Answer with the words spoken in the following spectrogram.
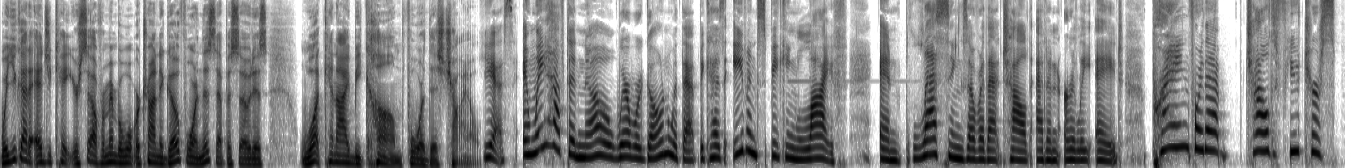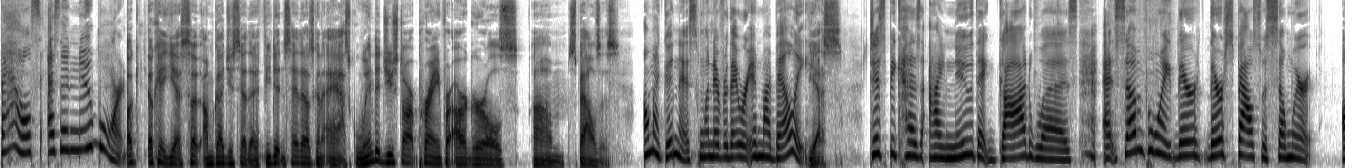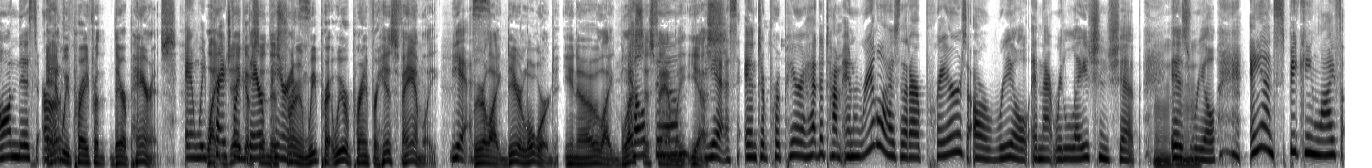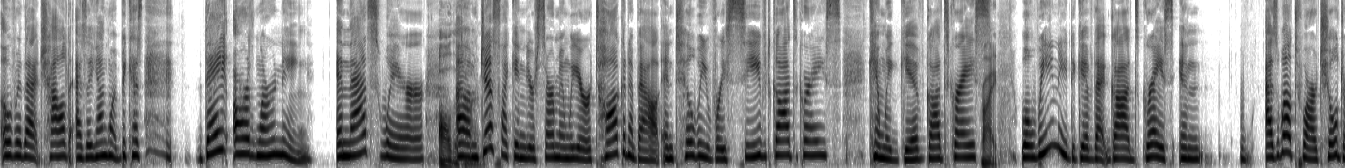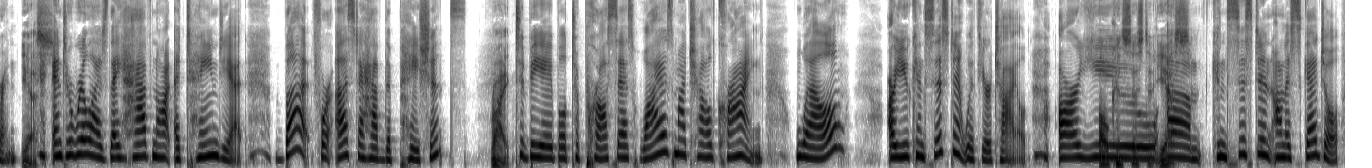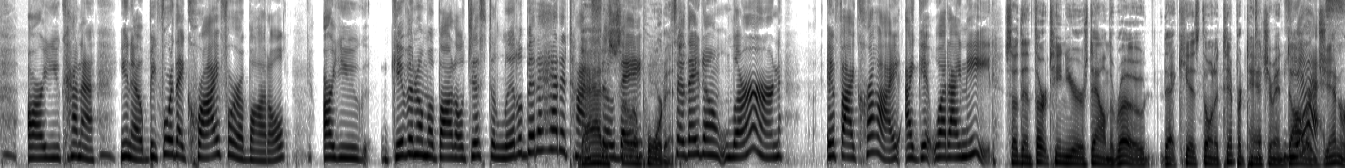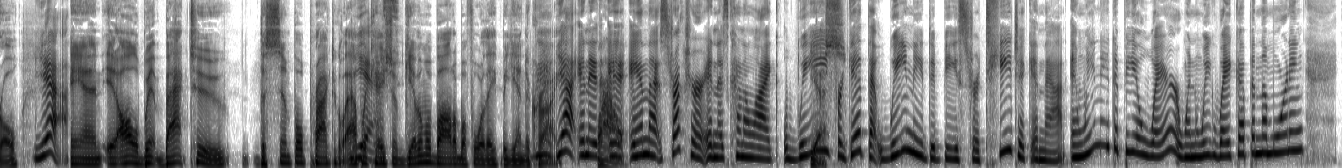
Well, you got to educate yourself. Remember, what we're trying to go for in this episode is what can I become for this child? Yes. And we have to know where we're going with that because even speaking life and blessings over that child at an early age, praying for that child's future spouse as a newborn. Okay, okay yes. so I'm glad you said that. If you didn't say that, I was going to ask. When did you start praying for our girls' um, spouses? Oh my goodness, whenever they were in my belly. Yes. Just because I knew that God was at some point their their spouse was somewhere on this earth. And we prayed for their parents. And we like prayed for Jacob's their in this parents. room. We pray, we were praying for his family. Yes. We were like, dear Lord, you know, like bless help his family. Yes. Yes. And to prepare ahead of time and realize that our prayers are real and that relationship is Mm-hmm. real. And speaking life over that child as a young one because they are learning. And that's where, All the time. um, just like in your sermon, we are talking about until we've received God's grace, can we give God's grace? Right. Well, we need to give that God's grace in as well to our children Yes. and to realize they have not attained yet. But for us to have the patience right. to be able to process why is my child crying? Well, are you consistent with your child? Are you Oh, consistent, yes. um, consistent on a schedule? Are you kind of, you know, before they cry for a bottle, are you giving them a bottle just a little bit ahead of time That so is so they important. so they don't learn if I cry, I get what I need. So then 13 years down the road, that kid's throwing a temper tantrum in Dollar Yes. General. Yeah. And it all went back to the simple, practical application Yes. of give them a bottle before they begin to cry. Yeah, and it Wow. and, and that structure, and it's kind of like we Yes. forget that we need to be strategic in that, and we need to be aware when we wake up in the morning.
